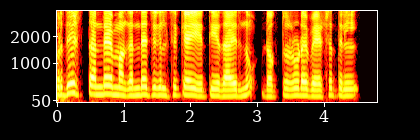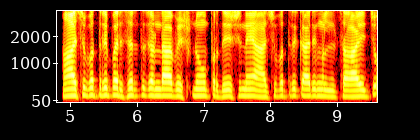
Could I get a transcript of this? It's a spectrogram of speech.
പ്രതീഷ് തന്റെ മകന്റെ ചികിത്സയ്ക്കായി എത്തിയതായിരുന്നു. ഡോക്ടറുടെ വേഷത്തിൽ ആശുപത്രി പരിസരത്ത് കണ്ട വിഷ്ണു പ്രതീഷിനെ ആശുപത്രി കാര്യങ്ങളിൽ സഹായിച്ചു.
